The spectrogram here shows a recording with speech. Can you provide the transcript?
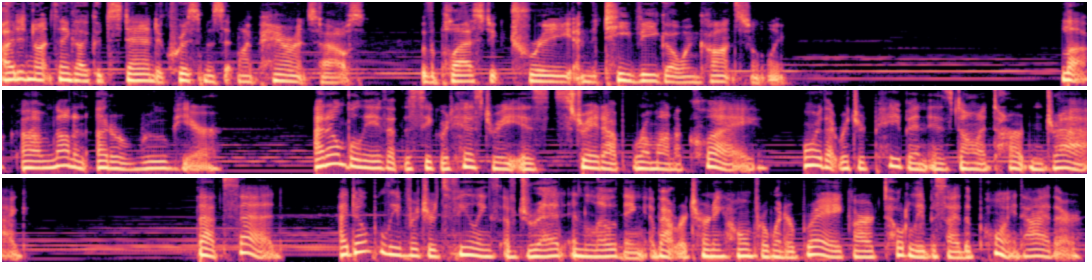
I did not think I could stand a Christmas at my parents' house, with a plastic tree and the TV going constantly. Look, I'm not an utter rube here. I don't believe that the secret history is straight up roman à clef, or that Richard Papen is Donna Tartt in drag. That said, I don't believe Richard's feelings of dread and loathing about returning home for winter break are totally beside the point either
